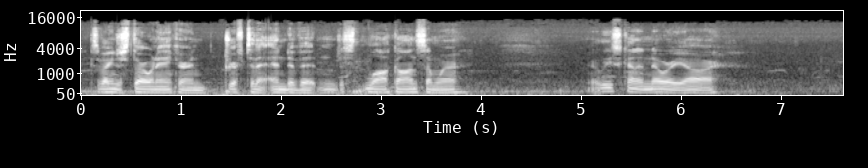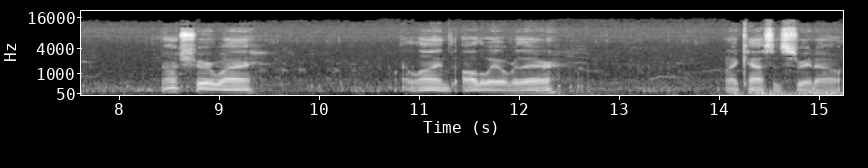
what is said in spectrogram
Because if I can just throw an anchor and drift to the end of it and just lock on somewhere, you at least kind of know where you are. Not sure why my line's all the way over there I cast it straight out.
